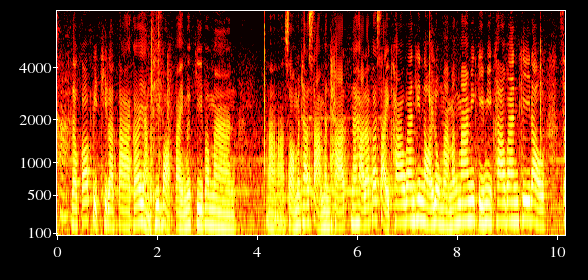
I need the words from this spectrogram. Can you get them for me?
ค่ะแล้วก็ปิดทีละตาก็อย่างที่บอกไปเมื่อกี้ประมาณอา สองบรรทัดสามบรรทัดนะคะแล้วก็ใส่ค่าแว่นที่น้อยลงมามากๆเมื่อกี้มีค่าแว่นที่เราส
